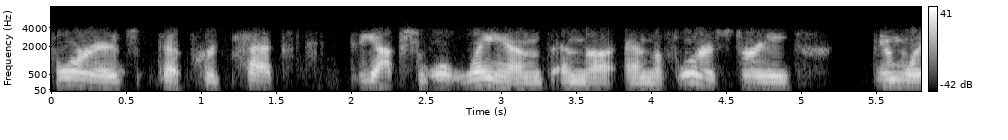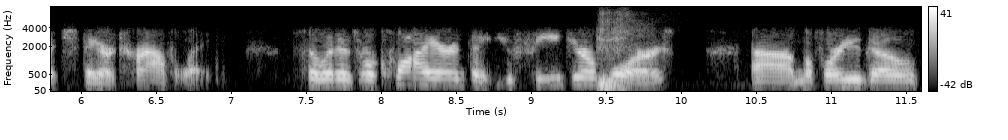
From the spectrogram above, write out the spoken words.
forage that protects the actual lands and the and the forestry in which they are traveling. So it is required that you feed your horse uh, before you go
